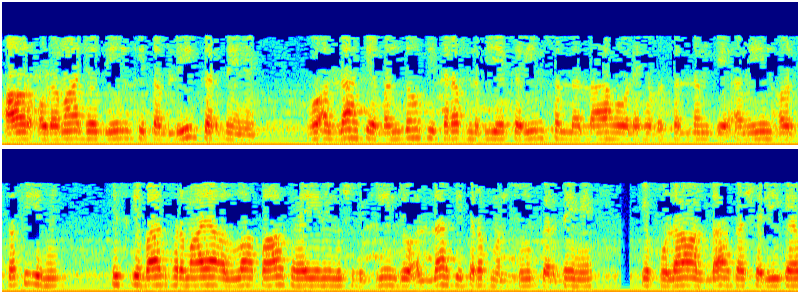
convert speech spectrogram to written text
اور علماء جو دین کی تبلیغ کرتے ہیں، وہ اللہ کے بندوں کی طرف نبی کریم صلی اللہ علیہ وسلم کے امین اور سفی ہیں۔ اس کے بعد فرمایا، اللہ پاک ہے یعنی مشرقین جو اللہ کی طرف منسوخ کرتے ہیں۔ کہ فلاں اللہ کا شریک ہے،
